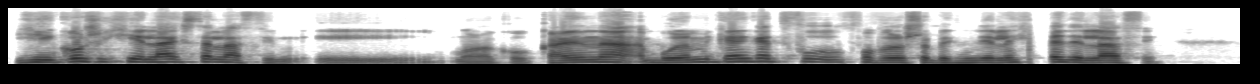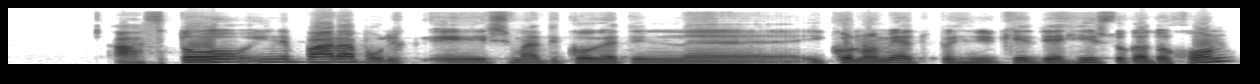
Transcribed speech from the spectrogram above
Γενικώς έχει ελάχιστα λάθη η Μονακό. Κάνει ένα, μπορεί να μην κάνει κάτι φοβερό στο παιχνίδι, αλλά έχει 5 λάθη. Αυτό είναι πάρα πολύ ε, σημαντικό για την ε, οικονομία του παιχνιδιού και τη διαχείριση των κατοχών.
